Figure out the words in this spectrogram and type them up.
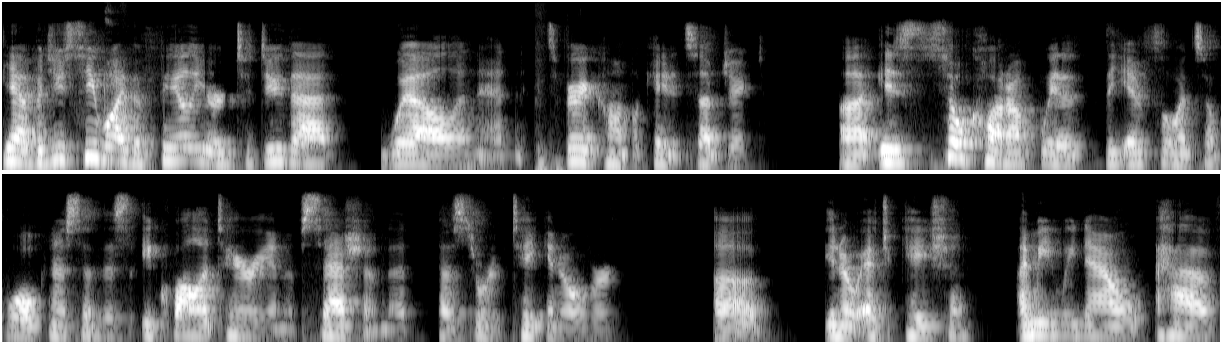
Yeah, but you see why the failure to do that well, and, and it's a very complicated subject, uh, is so caught up with the influence of wokeness and this equalitarian obsession that has sort of taken over, uh, you know, education. I mean, we now have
